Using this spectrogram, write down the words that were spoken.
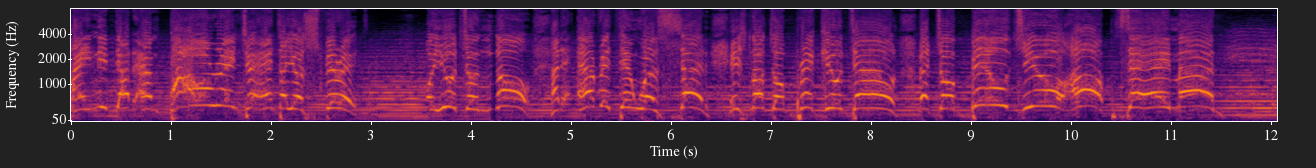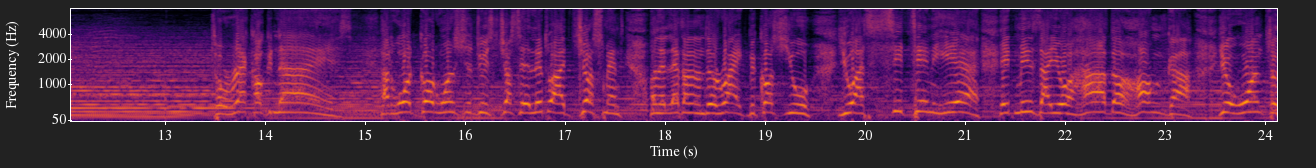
I need that empowering to enter your spirit for you to know that everything was said is not to break you down, but to build you up. Say amen. To recognize that what God wants you to do is just a little adjustment on the left and on the right because you you are sitting here. It means that you have the hunger. You want to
